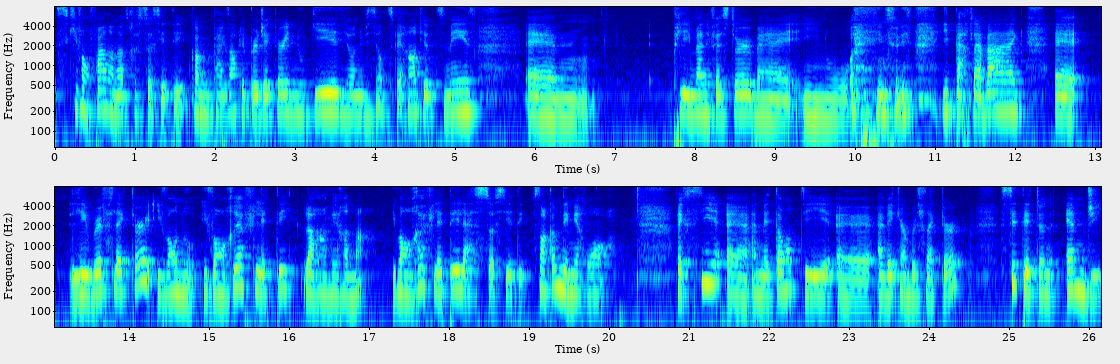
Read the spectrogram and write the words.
ce qu'ils vont faire dans notre société, comme par exemple les projecteurs, ils nous guident, ils ont une vision différente, ils optimisent. Euh, puis les manifesteurs, ben, ils nous ils partent la vague. Les réflecteurs, ils vont nous ils vont refléter leur environnement. Ils vont refléter la société. Ils sont comme des miroirs. Fait que si, admettons, tu es avec un réflecteur, si tu es une MG,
